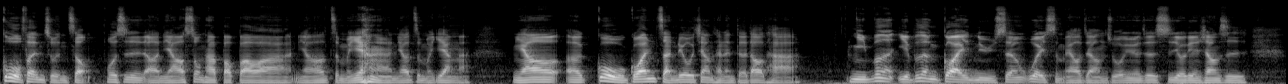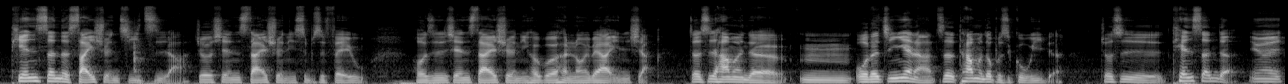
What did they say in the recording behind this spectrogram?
过分尊重，或是呃你要送她包包啊？你要怎么样啊？你要怎么样啊？你要呃过五关斩六将才能得到她，你不能也不能怪女生为什么要这样做，因为这是有点像是天生的筛选机制啊，就先筛选你是不是废物。或者是先筛选你会不会很容易被他影响，这是他们的，嗯，我的经验啊，这他们都不是故意的，就是天生的。因为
